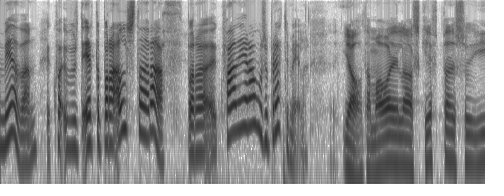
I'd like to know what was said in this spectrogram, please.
meðan, Hva, er þetta bara allstaðar að? Bara, hvað er á þessu brettum eiginlega? Já, það má eiginlega skipta þessu í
